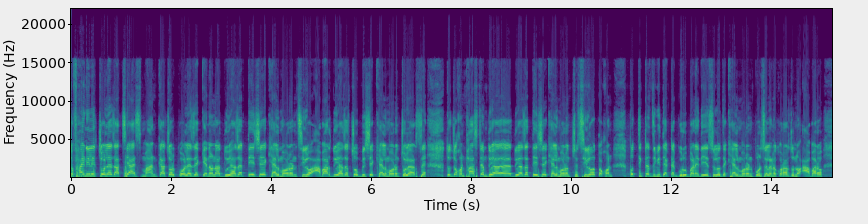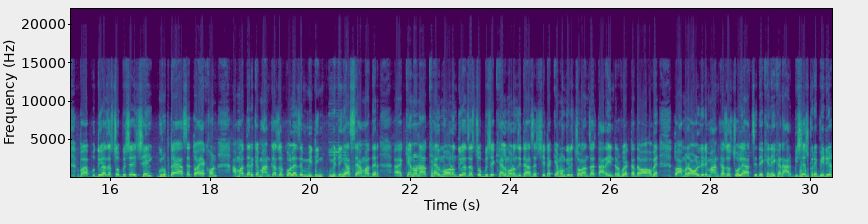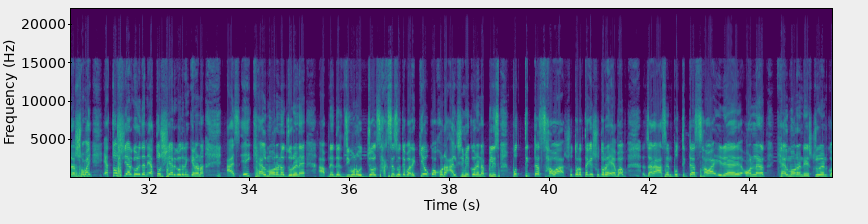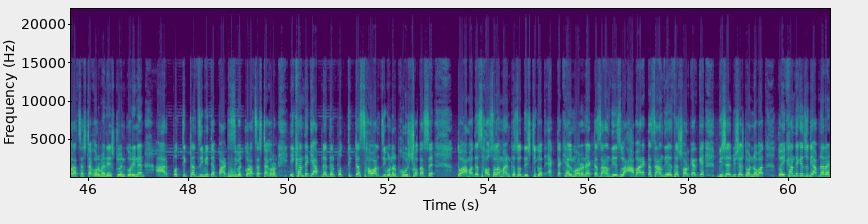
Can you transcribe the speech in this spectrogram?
তো ফাইনালি চলে যাচ্ছে আজ মানকাচর কলেজে কেননা দুই হাজার তেইশে খেলমহরণ ছিল, আবার দুই হাজার চব্বিশে খেলমহরণ চলে আসছে। তো যখন ফার্স্ট টাইম দুই হাজার তেইশে খেলমহরণ ছিল, তখন প্রত্যেকটা জীবিতে একটা গ্রুপ বানিয়ে দিয়েছিল যে খেলমহরণ পরিচালনা করার জন্য। আবারও বা দুই হাজার চব্বিশে সেই গ্রুপটায় আছে। তো এখন আমাদেরকে মানকাচর কলেজে মিটিং মিটিং আছে আমাদের। কেননা খেলমহরণ দুই হাজার চব্বিশে খেলমহরণ যেটা আছে, সেটা কেমন করে চলান যায়, তারই ইন্টারভিউ একটা দেওয়া হবে। তো আমরা অলরেডি মানকাচর চলে আসছি দেখেন এখানে। আর বিশেষ করে ভিডিওটা সবাই এত শেয়ার করে দেন, এত শেয়ার করে দেন কেননা আজ এই খেল মহারণের জোরে নেয় আপনাদের জীবন উজ্জ্বল সাকসেস হতে পারে। কেউ কখনো আলসিমি করে না। প্লিজ প্রত্যেকটা ছাওয়া সতেরো থেকে সতেরো অ্যাভাব যারা আছেন, প্রত্যেকটা ছাওয়া অনলাইনত খেল মহরণ রেস্টুরেন্ট করার চেষ্টা করবেন রেস্টুরেন্ট করে নেন আর প্রত্যেকটা জীবিতে পার্টিসিপেট করার চেষ্টা করেন। এখান থেকে আপনাদের প্রত্যেকটা ছাওয়ার জীবনের ভবিষ্যৎ আছে। তো আমাদের সাউসালা মানকাচর দৃষ্টিগত একটা খেল মহরণে একটা চান্স দিয়েছিল, আবার একটা চান্স দিয়েছে সরকারকে। বিশেষ বিশেষ ধন্যবাদ। তো এখান থেকে যদি আপনারা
